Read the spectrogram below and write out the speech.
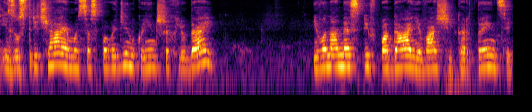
і зустрічаємося з поведінкою інших людей, і вона не співпадає вашій картинці,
